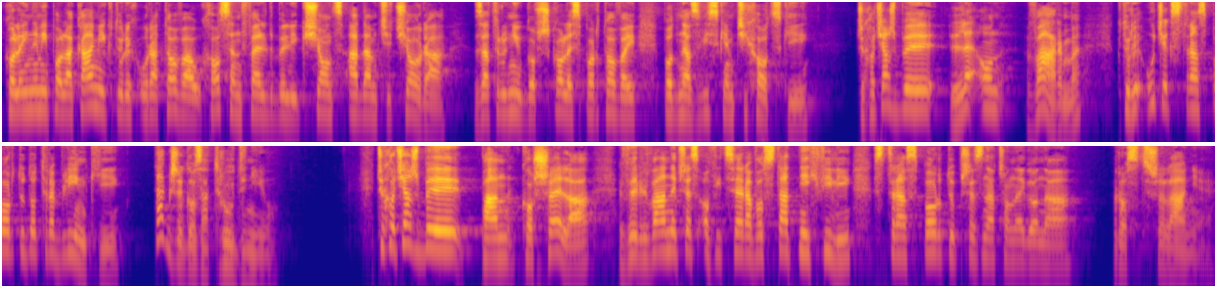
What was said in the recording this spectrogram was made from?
Kolejnymi Polakami, których uratował Hosenfeld, byli ksiądz Adam Cieciora, zatrudnił go w szkole sportowej pod nazwiskiem Cichocki, czy chociażby Leon Warm, który uciekł z transportu do Treblinki, także go zatrudnił. Czy chociażby pan Koszela, wyrwany przez oficera w ostatniej chwili z transportu przeznaczonego na rozstrzelanie.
